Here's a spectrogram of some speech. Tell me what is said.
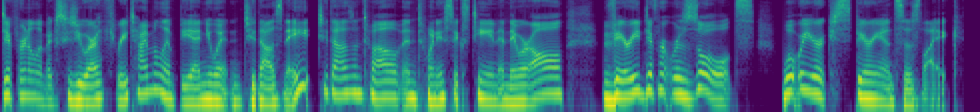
different Olympics because you are a three time Olympian. You went in 2008, 2012, and 2016, and they were all very different results. What were your experiences like?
